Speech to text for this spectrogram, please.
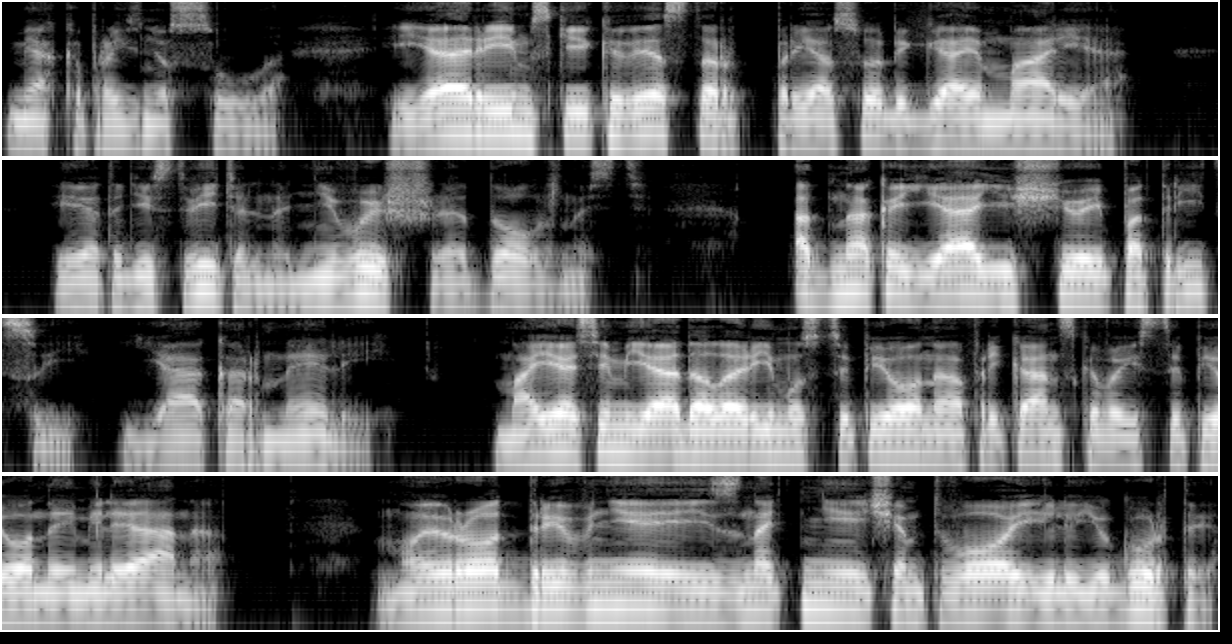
мягко произнес Сулла. Я римский квестер при особе Гая Мария, и это действительно не высшая должность. Однако я еще и патриций, я Корнелий. Моя семья дала Риму Сципиона Африканского и Сципиона Эмилиана. Мой род древнее и знатнее, чем твой или югурты.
